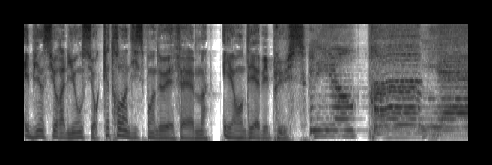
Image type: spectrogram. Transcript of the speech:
et bien sûr à Lyon sur 90.2 FM et en DAB+. Lyon Première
